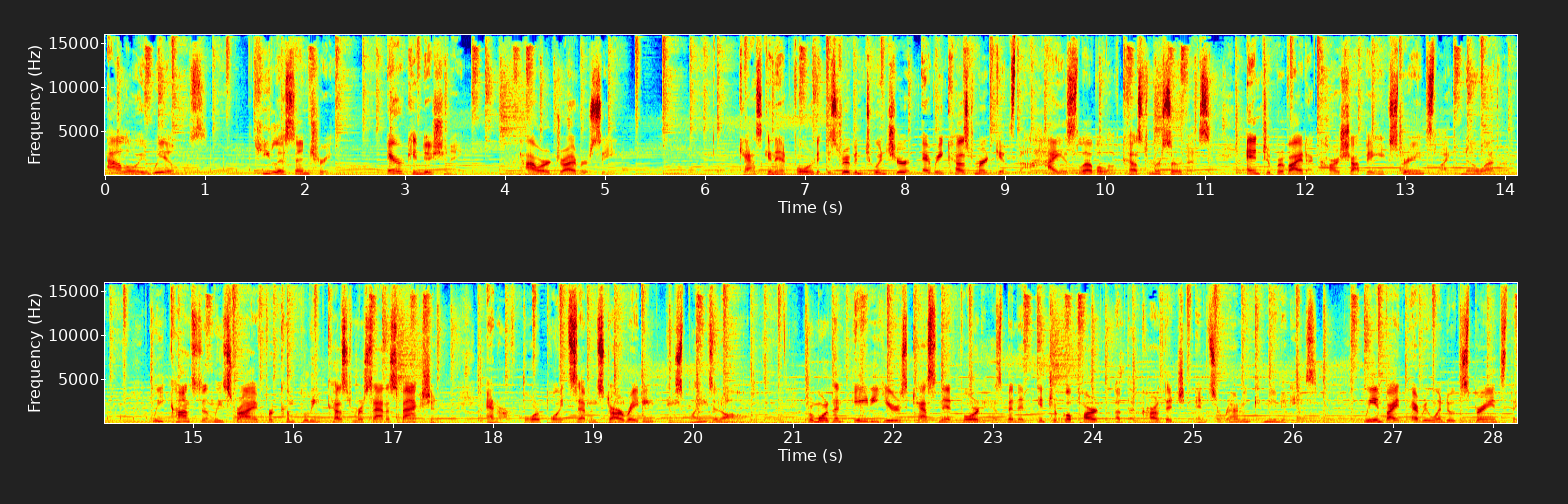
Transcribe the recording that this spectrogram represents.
alloy wheels, keyless entry, air conditioning, power driver seat. Caskinette Ford is driven to ensure every customer gets the highest level of customer service and to provide a car shopping experience like no other. We constantly strive for complete customer satisfaction, and our 4.7 star rating explains it all. For more than 80 years, Caskinette Ford has been an integral part of the Carthage and surrounding communities. We invite everyone to experience the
